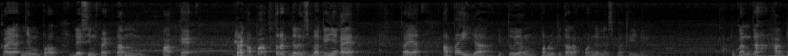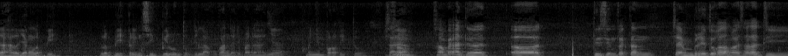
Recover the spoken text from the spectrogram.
Kayak nyemprot desinfektan pakai truk. apa truk dan lain sebagainya. Kayak kayak apa iya itu yang perlu kita lakukan dan lain sebagainya? Bukankah ada hal yang lebih lebih prinsipil untuk dilakukan daripada hanya menyemprot itu? Misalnya Sam- sampai ada eh, disinfektan chamber itu kalau nggak salah di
